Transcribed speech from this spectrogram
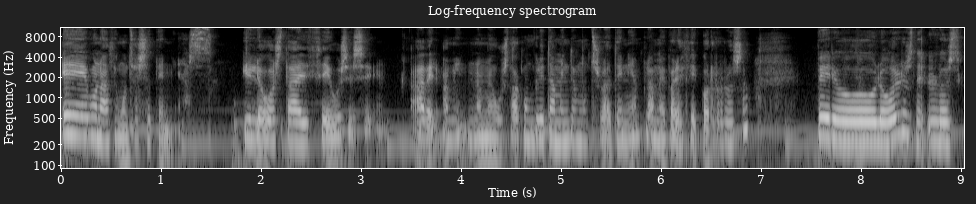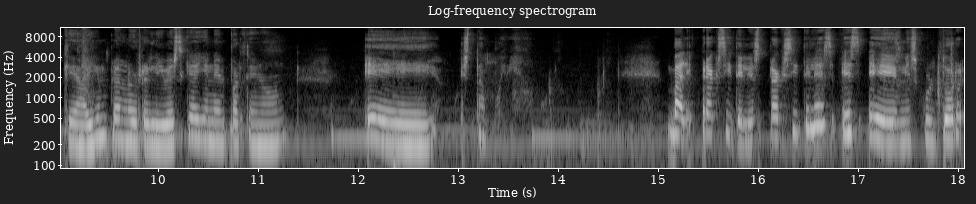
Eh, bueno, hace muchas Atenias. Y luego está el Zeus ese. A ver, a mí no me gusta concretamente mucho la Atenia, en plan me parece horrorosa. Pero luego los, los que hay, en plan los relieves que hay en el Partenón, eh, están muy bien. Vale, Praxíteles. Praxíteles es eh, mi escultor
